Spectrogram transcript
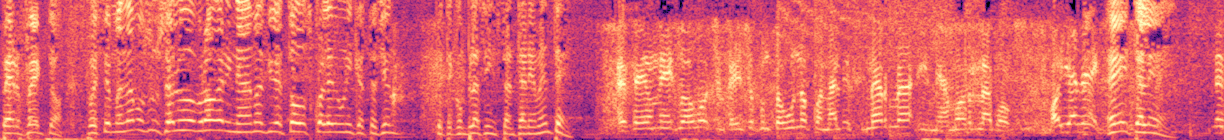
perfecto. Pues te mandamos un saludo, brother, y nada más dile a todos cuál es la única estación que te complace instantáneamente. FM Globo 88.1 con Alex Merla y mi amor La Voz. Oye, Alex, ¡Ey, tele! ¿me,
